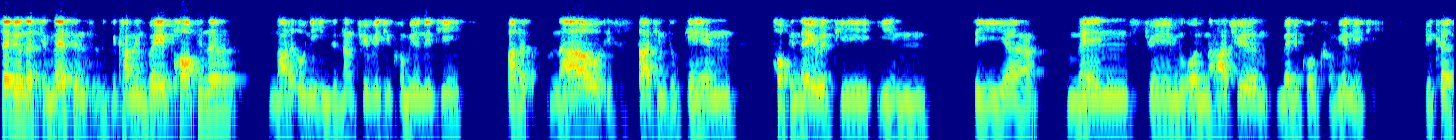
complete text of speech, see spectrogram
Cellular senescence is becoming very popular, not only in the longevity community, but now it's starting to gain popularity in the uh, mainstream or larger medical community because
